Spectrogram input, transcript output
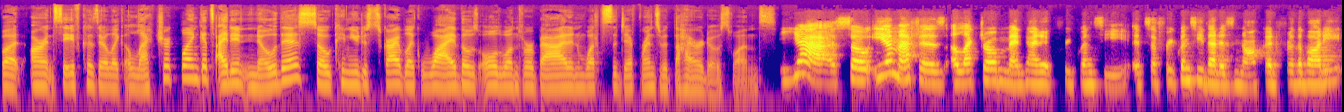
but aren't safe because they're like electric blankets. I didn't know this. So can you describe like why those old ones were bad and what's the difference with the higher dose ones? Yeah. So EMF is electromagnetic frequency. It's a frequency that is not good for the body,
